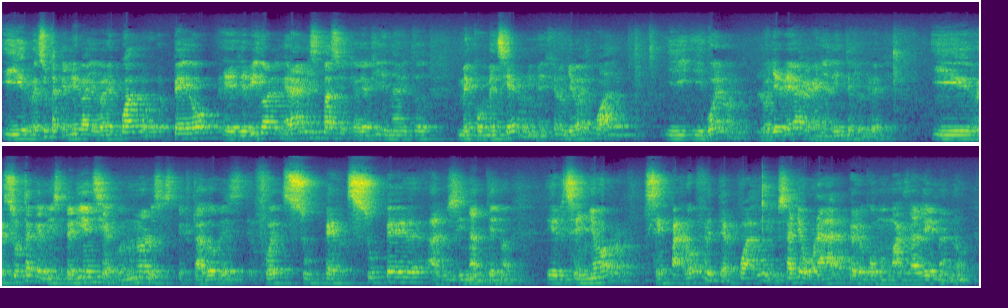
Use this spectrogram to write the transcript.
Y resulta que no iba a llevar el cuadro, pero eh, debido al gran espacio que había que llenar y todo, me convencieron y me dijeron, lleva el cuadro. Y, y bueno, lo llevé a regañadientes, lo llevé. Y resulta que mi experiencia con uno de los espectadores fue súper, súper alucinante, ¿no? El señor se paró frente al cuadro y empezó a llorar, pero como Magdalena, ¿no?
